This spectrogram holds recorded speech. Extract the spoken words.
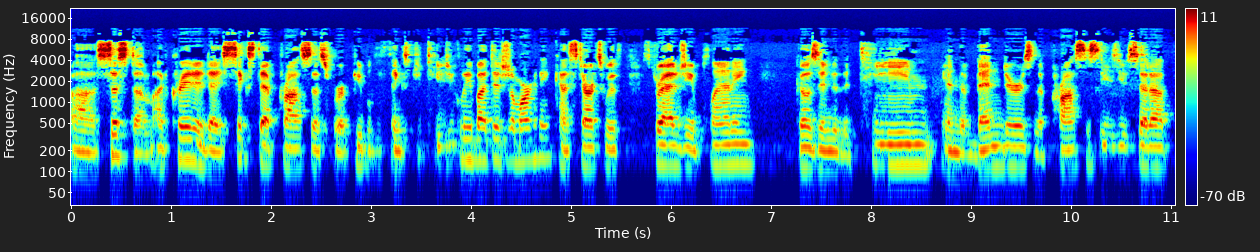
uh, system, I've created a six step process for people to think strategically about digital marketing. Kind of starts with strategy and planning, goes into the team and the vendors and the processes you set up.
